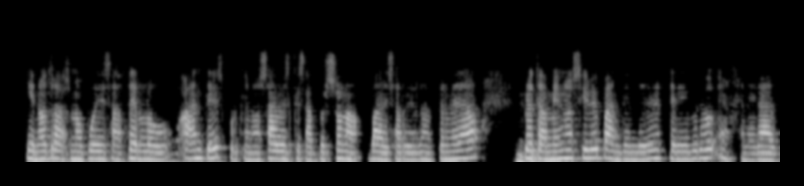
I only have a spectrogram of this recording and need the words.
y en otras no puedes hacerlo antes porque no sabes que esa persona va a desarrollar la enfermedad, pero también nos sirve para entender el cerebro en general.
